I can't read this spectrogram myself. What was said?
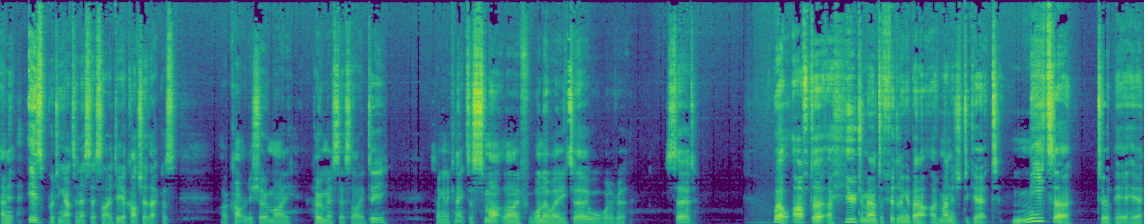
and it is putting out an SSID. I can't show that because I can't really show my home SSID. So I'm going to connect to Smart Life 1080 or whatever it said. Well, after a huge amount of fiddling about, I've managed to get Meter to appear here.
